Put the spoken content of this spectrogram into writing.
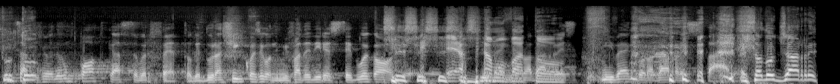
Tutto... Pensate, un podcast perfetto che dura 5 secondi, mi fate dire queste due cose sì, sì, sì, e sì, abbiamo mi fatto arrest- mi vengono ad arrestare. È stato già arre-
